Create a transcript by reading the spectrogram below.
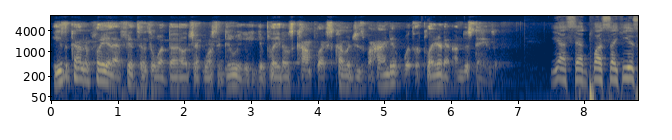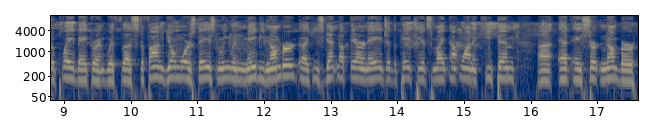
he's the kind of player that fits into what Belichick wants to do. He, can play those complex coverages behind it with a player that understands it. Yes, said. Plus, uh, he is a playmaker, and with uh, Stephon Gilmore's days, New England may be numbered. Uh, he's getting up there in age, and the Patriots might not want to keep him uh, at a certain number.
